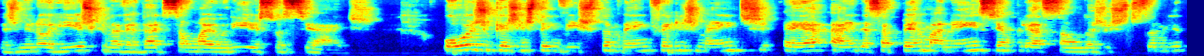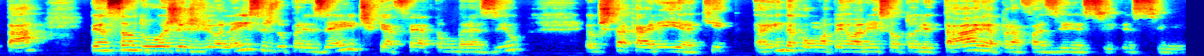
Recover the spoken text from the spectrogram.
das minorias, que na verdade são maiorias sociais. Hoje, o que a gente tem visto também, infelizmente, é ainda essa permanência e ampliação da justiça militar. Pensando hoje as violências do presente que afetam o Brasil, eu destacaria que, ainda com uma permanência autoritária para fazer esse, esse,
